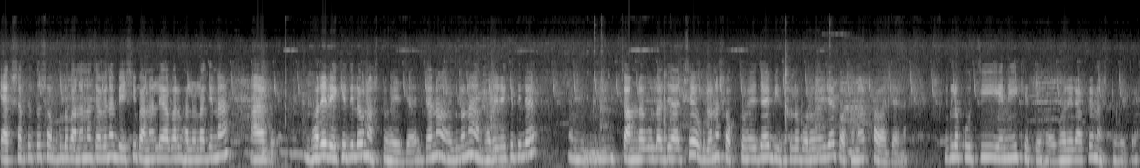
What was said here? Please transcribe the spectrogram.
একসাথে তো সবগুলো বানানো যাবে না। বেশি বানালে আবার ভালো লাগে না। আর ঘরে রেখে দিলেও নষ্ট হয়ে যায়। জানো? এগুলো না ঘরে রেখে দিলে চামড়াগুলো যে আছে, ওগুলো না শক্ত হয়ে যায়, বীজগুলো বড় হয়ে যায়, তখন আর খাওয়া যায় না। এগুলো কুচি এনেই খেতে হয়। ঘরে রাখলে নষ্ট হয়ে যায়।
